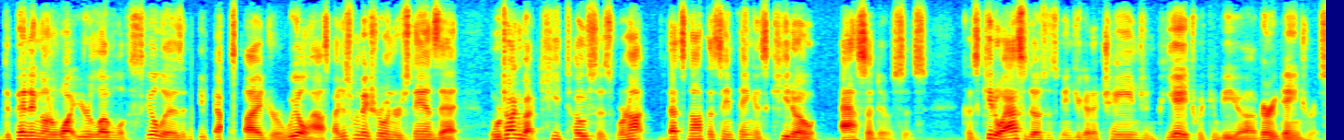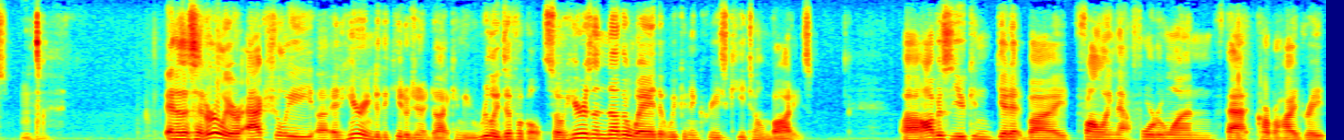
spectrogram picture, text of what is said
depending on what your level of skill is, it may be outside your wheelhouse. But I just want to make sure everyone understands that when we're talking about ketosis, we're not that's not the same thing as ketoacidosis. Because ketoacidosis means you got a change in pH, which can be uh, very dangerous. Mm-hmm. And as I said earlier, actually uh, adhering to the ketogenic diet can be really difficult. So here's another way that we can increase ketone bodies. Uh, obviously, you can get it by following that four to one fat carbohydrate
